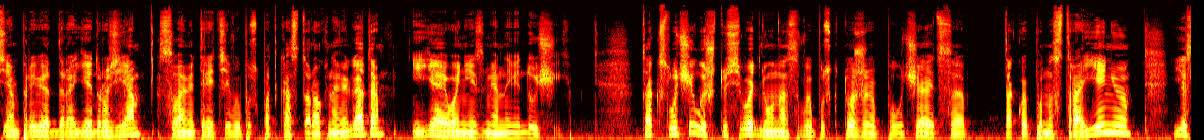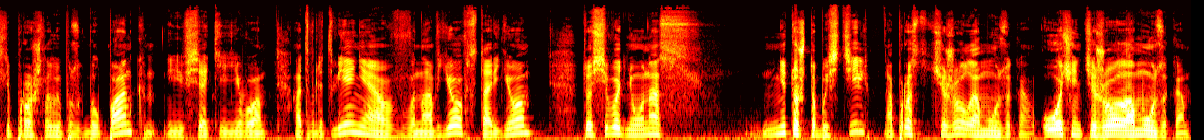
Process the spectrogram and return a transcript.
Всем привет, дорогие друзья! С вами третий выпуск подкаста «Рок Навигатор» и я его неизменный ведущий. Так случилось, что сегодня у нас выпуск тоже получается такой по настроению. Если прошлый выпуск был панк и всякие его ответвления в новье, в старье, то сегодня у нас не то чтобы стиль, а просто тяжелая музыка. Очень тяжелая музыка.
